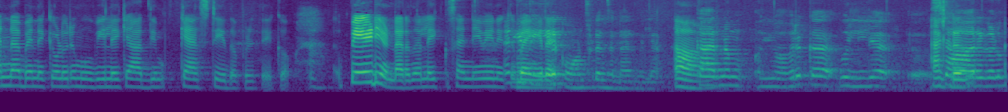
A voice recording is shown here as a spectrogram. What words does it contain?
അന്നാബെനൊക്കെ ഉള്ള ഒരു മൂവിയിലേക്ക് ആദ്യം കാസ്റ്റ് ചെയ്തപ്പോഴത്തേക്കും. പേടിയുണ്ടായിരുന്നു. ലൈക്ക് സണ്ണി വെയിനൊക്കെ ഒക്കെ ഭയങ്കര കോൺഫിഡൻസ് ഉണ്ടായിരുന്നില്ല. കാരണം അയ്യോ അവരൊക്കെ വലിയ സ്റ്റാറുകളും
